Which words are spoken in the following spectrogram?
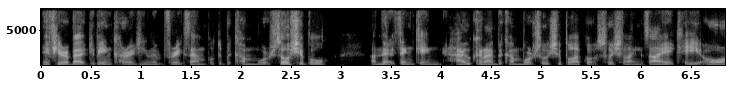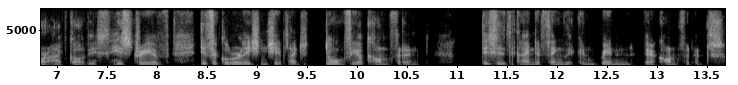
If you're about to be encouraging them, for example, to become more sociable, and they're thinking, how can I become more sociable? I've got social anxiety, or I've got this history of difficult relationships. I just don't feel confident. This is the kind of thing that can win their confidence.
